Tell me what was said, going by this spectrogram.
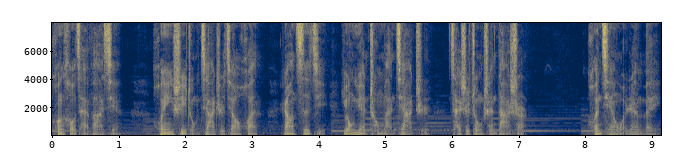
婚后才发现，婚姻是一种价值交换，让自己永远充满价值才是终身大事儿。婚前我认为，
